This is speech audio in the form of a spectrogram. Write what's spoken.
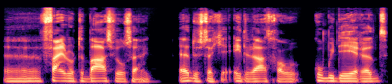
eh, Feyenoord de baas wil zijn. Dus dat je inderdaad gewoon combinerend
